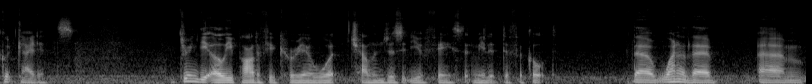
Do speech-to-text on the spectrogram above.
good guidance. During the early part of your career, what challenges did you face that made it difficult? The, one of the um,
